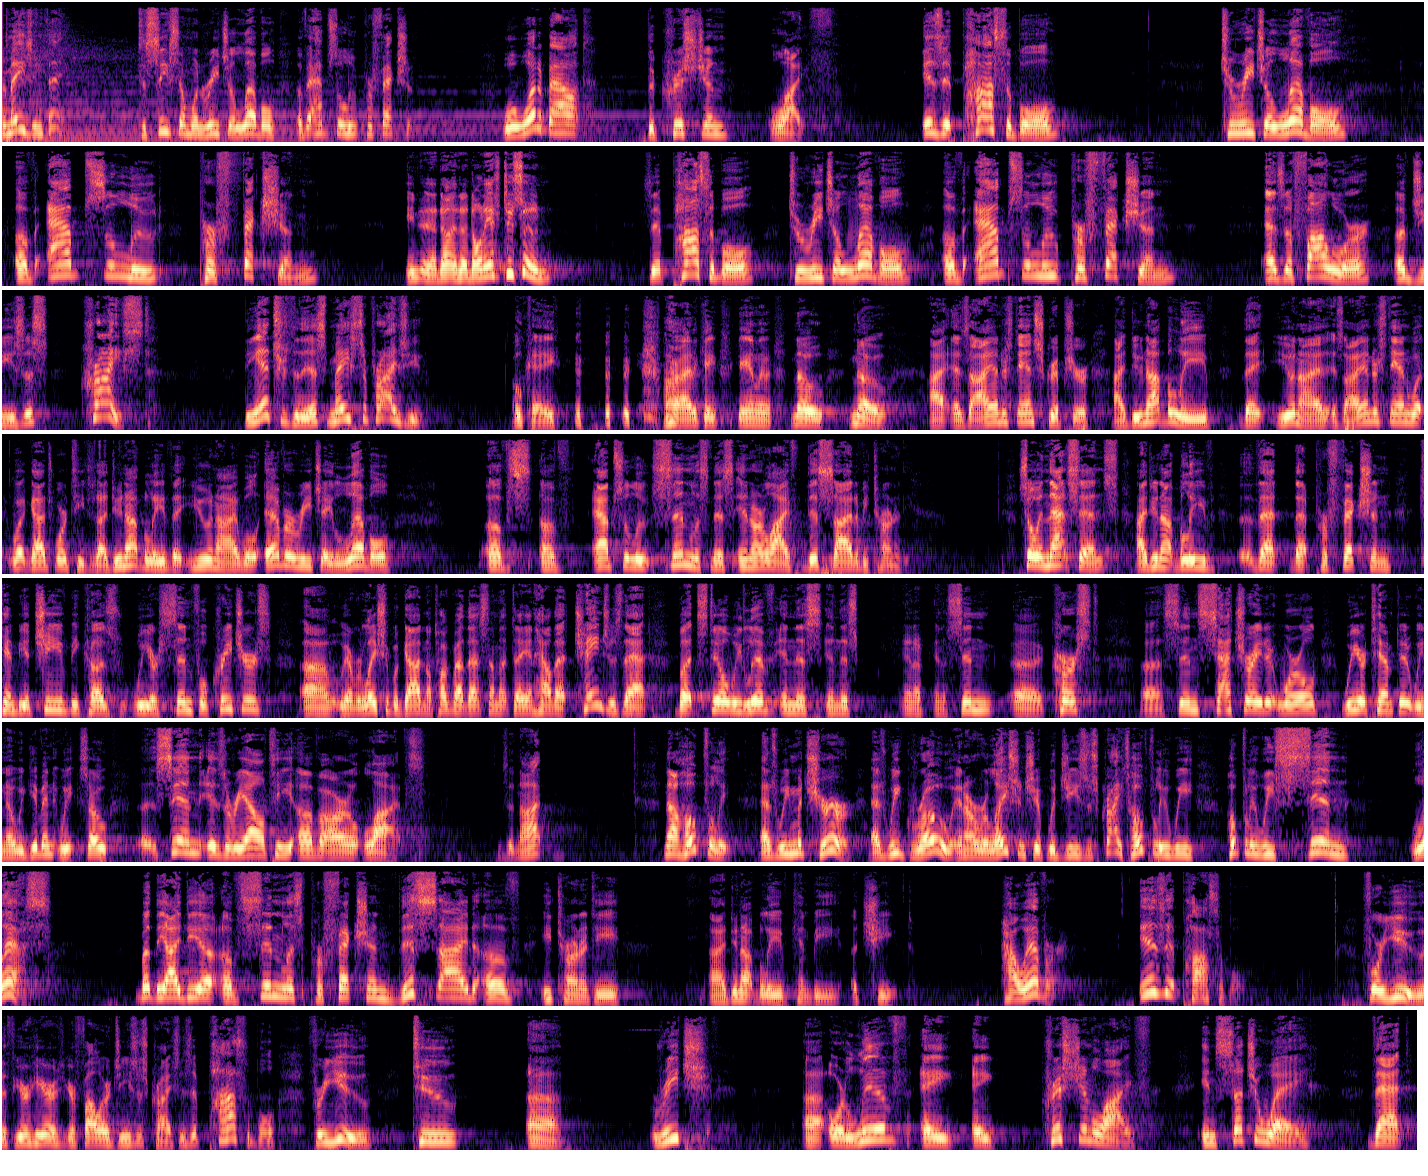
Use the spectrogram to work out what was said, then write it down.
An amazing thing to see someone reach a level of absolute perfection. Well, what about the Christian life? Is it possible to reach a level of absolute perfection? In, don't answer too soon. Is it possible to reach a level of absolute perfection as a follower of Jesus Christ? The answer to this may surprise you. Okay. All right, I can't, can't No, no. I, as I understand Scripture, I do not believe that you and I, as I understand what, what God's Word teaches, I do not believe that you and I will ever reach a level of, of absolute sinlessness in our life this side of eternity. So, in that sense, I do not believe that, that perfection can be achieved because we are sinful creatures. Uh, we have a relationship with God, and I'll talk about that some of that day and how that changes that. But still, we live in this in this in a, in a sin uh, cursed, uh, sin saturated world. We are tempted. We know we give in. We, so uh, sin is a reality of our lives. Is it not? Now, hopefully, as we mature, as we grow in our relationship with Jesus Christ, hopefully we hopefully we sin less. But the idea of sinless perfection this side of eternity, I do not believe can be achieved. However, is it possible for you, if you're here as your follower of Jesus Christ, is it possible for you to uh, reach uh, or live a, a Christian life in such a way that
